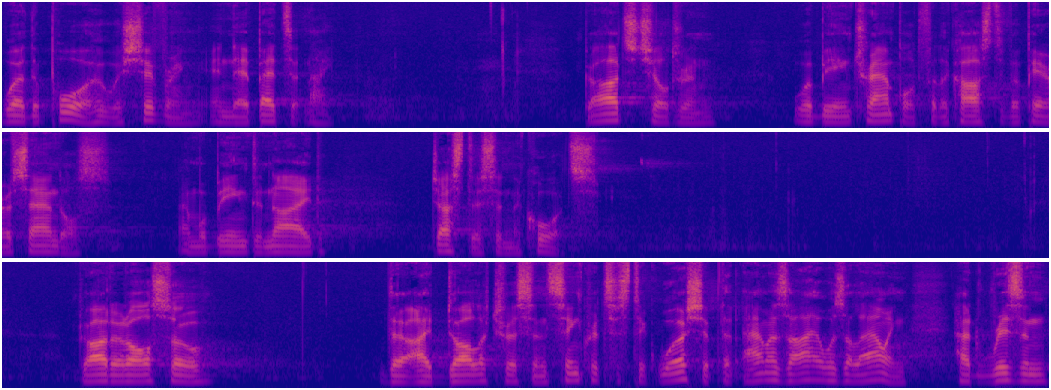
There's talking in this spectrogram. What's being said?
were the poor who were shivering in their beds at night. God's children were being trampled for the cost of a pair of sandals and were being denied justice in the courts. God had also the idolatrous and syncretistic worship that Amaziah was allowing had risen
